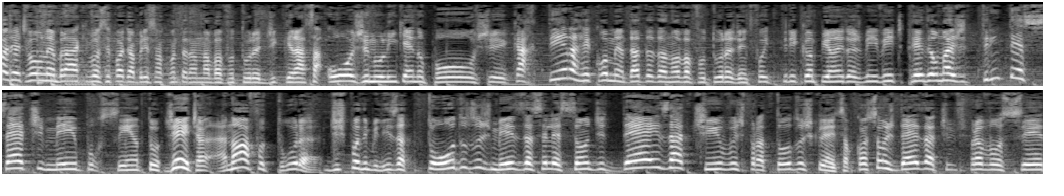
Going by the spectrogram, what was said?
só, gente, vamos lembrar que você pode abrir sua conta na Nova Futura de graça hoje no link aí no post. Carteira recomendada da Nova Futura, gente, foi tricampeã em 2020, rendeu mais de 37,5%. Gente, a Nova Futura disponibiliza todos os meses a seleção de 10 ativos para todos os clientes. Quais são os 10 ativos para você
